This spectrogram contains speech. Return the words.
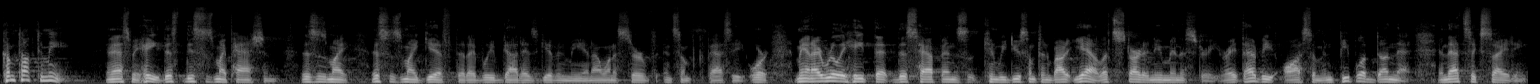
come talk to me and ask me, hey, this, this is my passion. This is my, this is my gift that I believe God has given me, and I want to serve in some capacity. Or, man, I really hate that this happens. Can we do something about it? Yeah, let's start a new ministry, right? That'd be awesome. And people have done that, and that's exciting,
